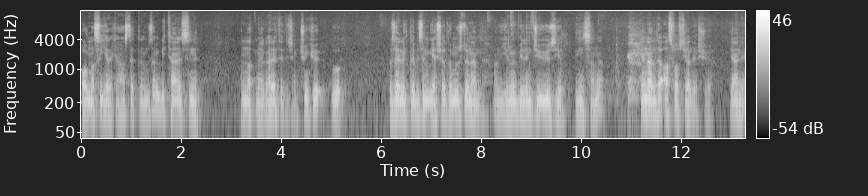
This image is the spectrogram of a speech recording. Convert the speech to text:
olması gereken hasletlerimizden bir tanesini anlatmaya gayret edeceğim. Çünkü bu özellikle bizim yaşadığımız dönemde hani 21. yüzyıl insanı genelde asosyal yaşıyor. Yani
